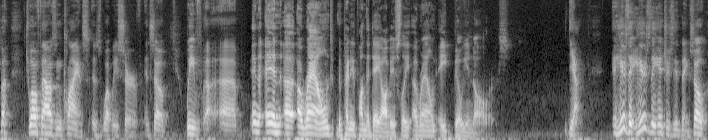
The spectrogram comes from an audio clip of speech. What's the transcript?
12,000 clients is what we serve. And so we've, uh, uh, And and uh, around, depending upon the day, obviously, around eight billion dollars. yeah. And here's the, here's the interesting thing. So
